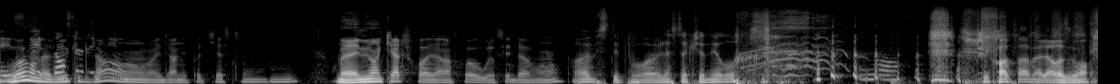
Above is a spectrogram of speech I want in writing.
Et ouais, on c'est a vu sa quelques-uns vitrine. dans les derniers podcasts. Mhm. On avait mis un 4, je crois, la dernière fois, ou c'est d'avant. hein. Ouais, mais c'était pour euh, Last Action Hero. Non. Je crois pas, malheureusement.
